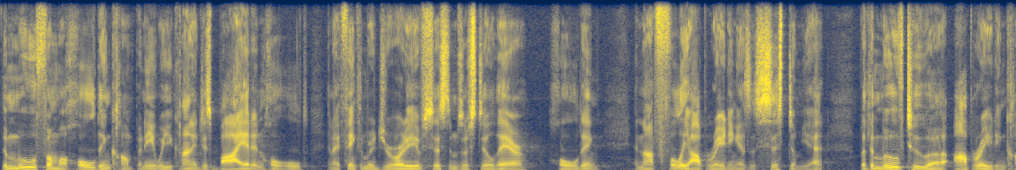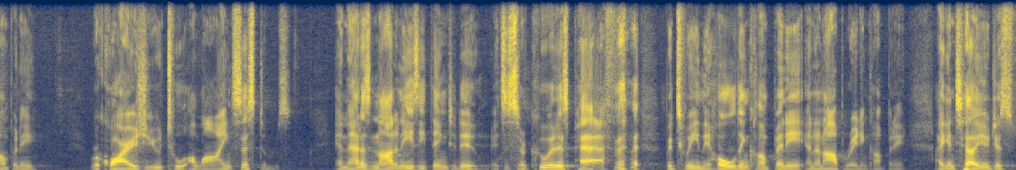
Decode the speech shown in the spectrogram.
the move from a holding company where you kind of just buy it and hold, and I think the majority of systems are still there, holding, and not fully operating as a system yet, but the move to an operating company requires you to align systems. And that is not an easy thing to do. It's a circuitous path between the holding company and an operating company. I can tell you just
